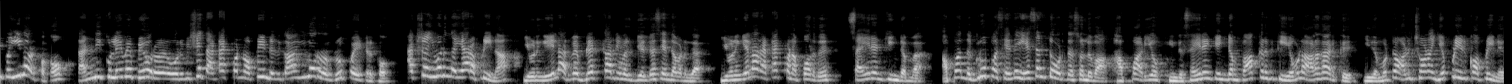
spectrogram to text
இப்ப இன்னொரு பக்கம் தண்ணிக்குள்ளேயுமே போய் ஒரு ஒரு விஷயத்தை அட்டாக் பண்ணும் அப்படின்றதுக்காக இன்னொரு ஒரு குரூப் போயிட்டு இருக்கும். ஆக்சுவலா இவனுங்க யார் அப்படின்னா இவனுங்க எல்லாருமே பிளட் கார்னிவல் கில்ட சேர்ந்தவனுங்க. இவனுங்க எல்லாரும் அட்டாக் பண்ண போறது சைரன் கிங்டம் அப்ப அந்த குரூப்பை சேர்ந்த எசன்ட் ஒருத்தர் சொல்லுவா அப்பாடியோ இந்த சைரன் கிங்டம் பாக்குறதுக்கு எவ்வளவு அழகா இருக்கு. இதை மட்டும் அழிச்சோனா எப்படி இருக்கும் அப்படின்னு?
